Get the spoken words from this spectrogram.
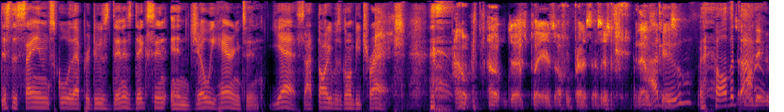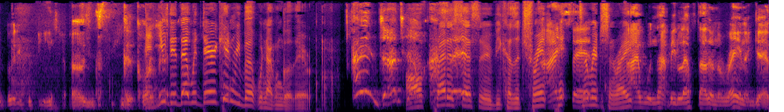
this is the same school that produced Dennis Dixon and Joey Harrington. Yes, I thought he was going to be trash. I don't, I don't judge players off of predecessors. That was I do all the time. David Booty would be a good quarterback. And you did that with Derrick Henry, but we're not going to go there. I didn't judge him. Off I said- predecessor because of Trent, I Trent said Richardson, right? I would not be left out in the rain again.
